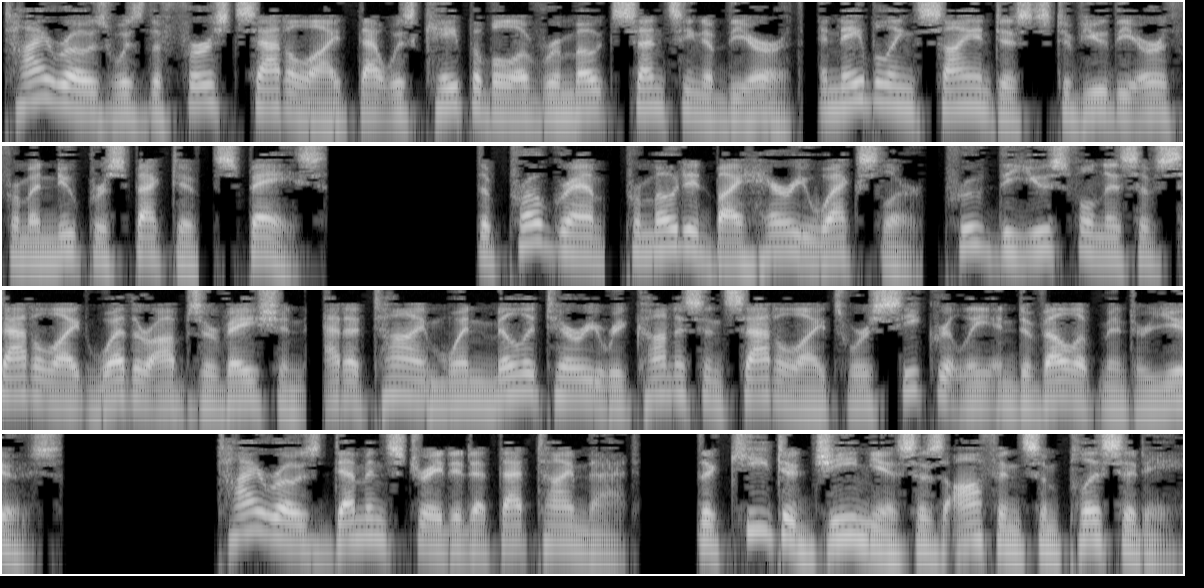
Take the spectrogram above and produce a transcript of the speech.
TIROS was the first satellite that was capable of remote sensing of the Earth, enabling scientists to view the Earth from a new perspective, space. The program, promoted by Harry Wexler, proved the usefulness of satellite weather observation, at a time when military reconnaissance satellites were secretly in development or use. TIROS demonstrated at that time that, "...the key to genius is often simplicity."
